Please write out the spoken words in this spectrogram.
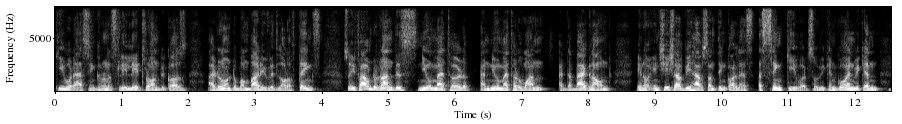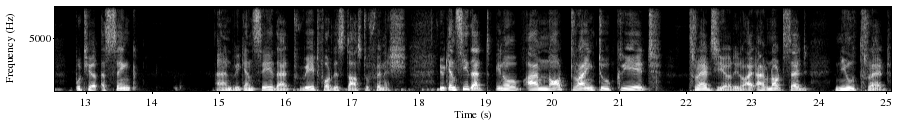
keyword asynchronously later on because I don't want to bombard you with a lot of things. So if I want to run this new method and new method one at the background, you know, in Sharp, we have something called as async keyword. So we can go and we can put here async and we can say that wait for this task to finish. You can see that, you know, I'm not trying to create threads here. You know, I, I have not said new thread.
